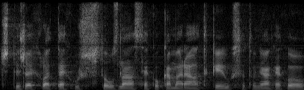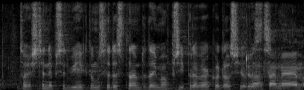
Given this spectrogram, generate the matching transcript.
čtyřech letech už jsou z nás jako kamarádky, už se to nějak jako... To ještě nepředbíhej, k tomu se dostaneme, to tady mám v přípravě jako další otázku. Dostanem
